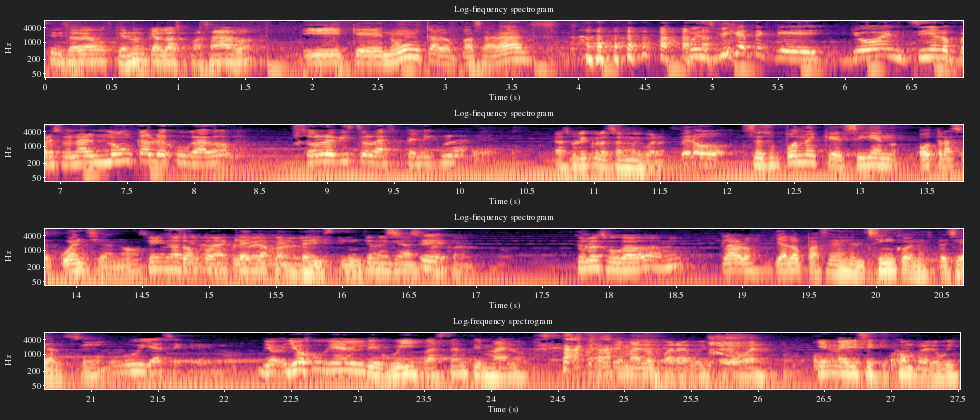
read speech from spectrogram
Sí, sabemos que nunca lo has pasado. Y que nunca lo pasarás. Pues fíjate que yo en sí, en lo personal, nunca lo he jugado. Solo he visto las películas. Las películas son muy buenas. Pero se supone que siguen otra secuencia, ¿no? Sí, no Son tiene nada que ver con completamente el- distintas. ¿Tú lo has jugado a mí? Claro, ya lo pasé, el 5 en especial. Sí. Uy, ya sé que no. Yo, yo jugué el de Wii, bastante malo. Bastante malo para Wii, pero bueno. ¿Quién me dice que compre el Wii?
